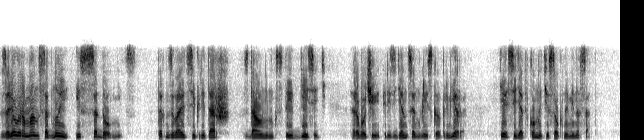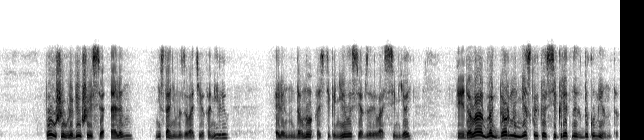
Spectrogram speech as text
завел роман с одной из садовниц. Так называют секретарш с Даунинг-стрит 10, рабочей резиденции английского премьера. Те сидят в комнате с окнами на сад. По уши влюбившаяся Эллен, не станем называть ее фамилию, Эллен давно остепенилась и обзавелась семьей, передала Блэкдорну несколько секретных документов.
